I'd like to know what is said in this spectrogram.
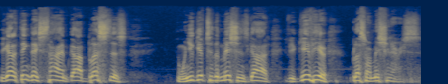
You got to think next time, God bless this. And when you give to the missions, God, if you give here, bless our missionaries.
